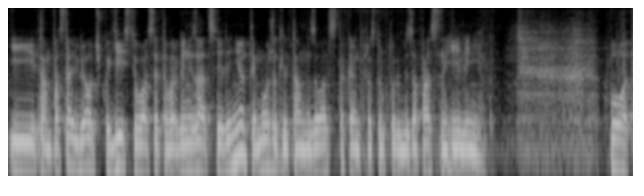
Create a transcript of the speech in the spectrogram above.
и там поставить галочку, есть у вас это в организации или нет, и может ли там называться такая инфраструктура безопасной или нет. Вот.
